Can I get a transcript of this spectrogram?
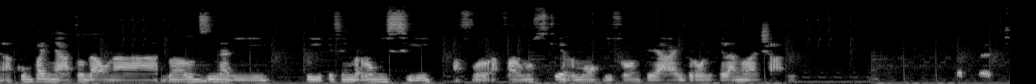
accompagnato da una, da una, dozzina di quelli che sembrano missili a, for- a, fare uno schermo di fronte ai droni che l'hanno lanciati. Perfetto.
